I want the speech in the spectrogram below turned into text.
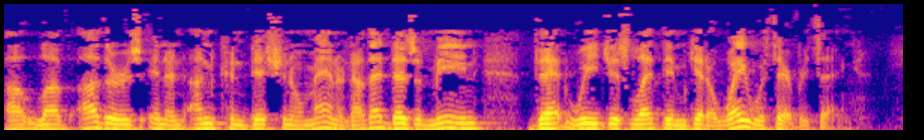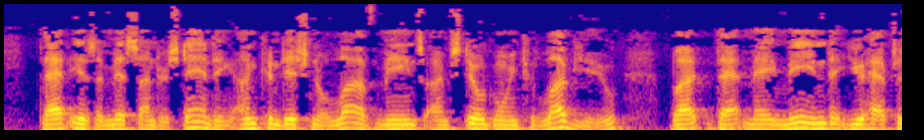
uh, love others in an unconditional manner. Now, that doesn't mean that we just let them get away with everything. That is a misunderstanding. Unconditional love means I'm still going to love you, but that may mean that you have to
